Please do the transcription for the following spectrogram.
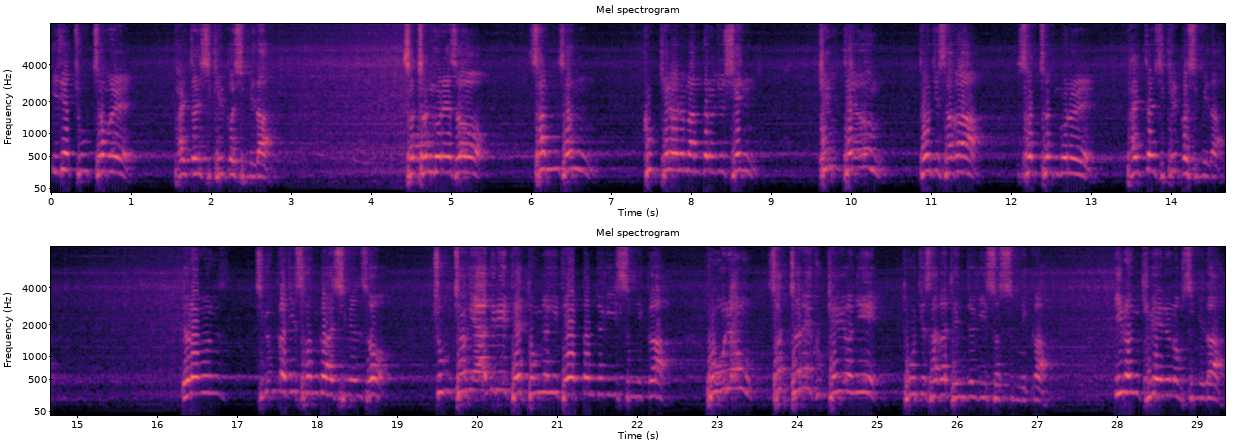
이제 충청을 발전시킬 것입니다. 서천군에서 삼선 국회의원을 만들어주신 김태흠 도지사가 서천군을 발전시킬 것입니다. 여러분 지금까지 선거하시면서 중청의 아들이 대통령이 되었던 적이 있습니까? 보령 서천의 국회의원이 도지사가 된 적이 있었습니까? 이런 기회는 없습니다.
